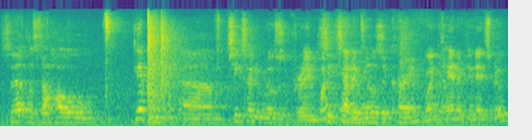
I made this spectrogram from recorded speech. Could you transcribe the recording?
So that was the whole Yep. um, 600 mils of cream, 600 can of, mils of cream. one Yep. can of condensed milk.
